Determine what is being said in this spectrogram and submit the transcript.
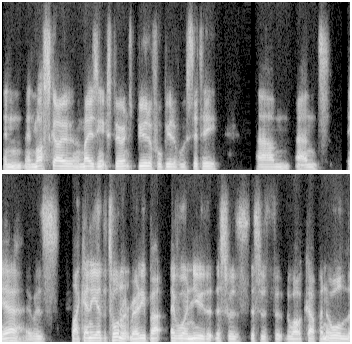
in, in Moscow. Amazing experience, beautiful, beautiful city. Um, and yeah, it was like any other tournament really, but everyone knew that this was this was the, the, World Cup and all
